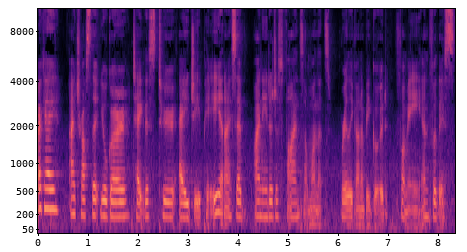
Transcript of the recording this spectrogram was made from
okay, I trust that you'll go take this to a GP. And I said, I need to just find someone that's really going to be good for me and for this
